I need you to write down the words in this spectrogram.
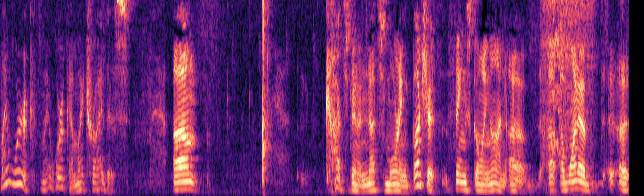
might work. Might work. I might try this. Um, God, it's been a nuts morning. A bunch of th- things going on. Uh, I, I want to uh,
